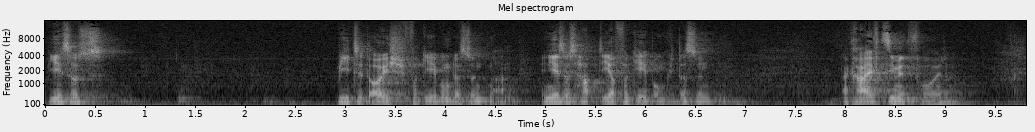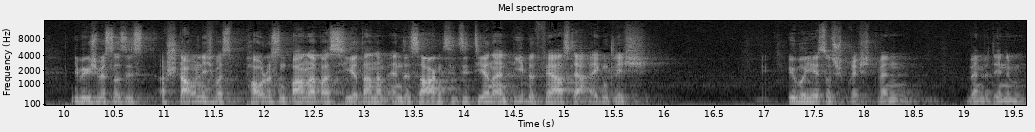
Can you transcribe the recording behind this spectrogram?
Jesus bietet euch Vergebung der Sünden an. In Jesus habt ihr Vergebung der Sünden. Ergreift sie mit Freude. Liebe Geschwister, es ist erstaunlich, was Paulus und Barnabas hier dann am Ende sagen. Sie zitieren einen Bibelvers, der eigentlich über Jesus spricht, wenn, wenn wir den im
